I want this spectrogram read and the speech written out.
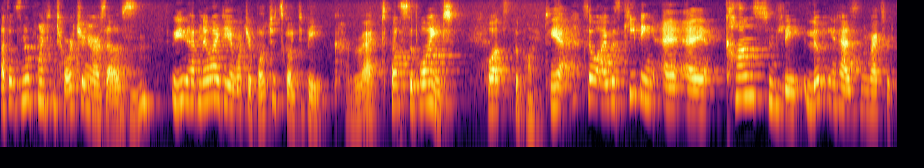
I thought there's no point in torturing ourselves. Mm-hmm. You have no idea what your budget's going to be. Correct. What's the point? What's the point? Yeah, so I was keeping a, a constantly looking at houses in Wexford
